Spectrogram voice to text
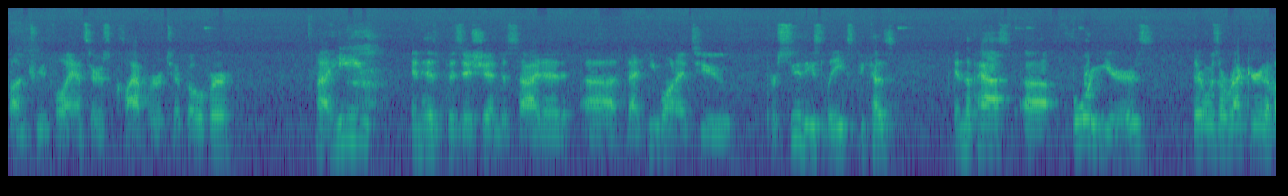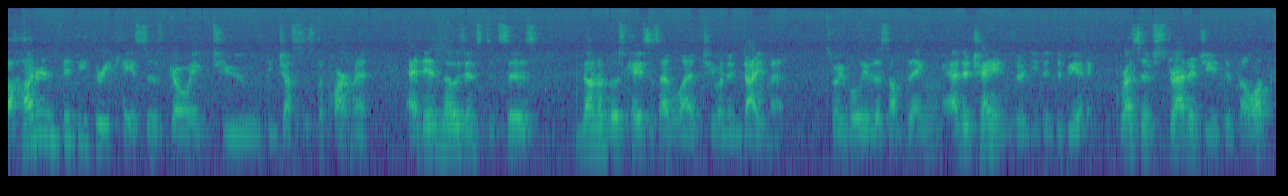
untruthful answers, Clapper took over. Uh, he, in his position, decided uh, that he wanted to pursue these leaks because in the past uh, four years, there was a record of 153 cases going to the Justice Department, and in those instances, none of those cases had led to an indictment. So he believed that something had to change. There needed to be an aggressive strategy developed,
